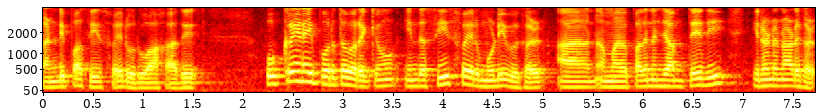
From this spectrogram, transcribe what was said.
கண்டிப்பாக சீஸ்ஃபயர் உருவாகாது. உக்ரைனை பொறுத்த வரைக்கும் இந்த சீஸ்ஃபயர் முடிவுகள் நம்ம பதினஞ்சாம் தேதி இரண்டு நாடுகள்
